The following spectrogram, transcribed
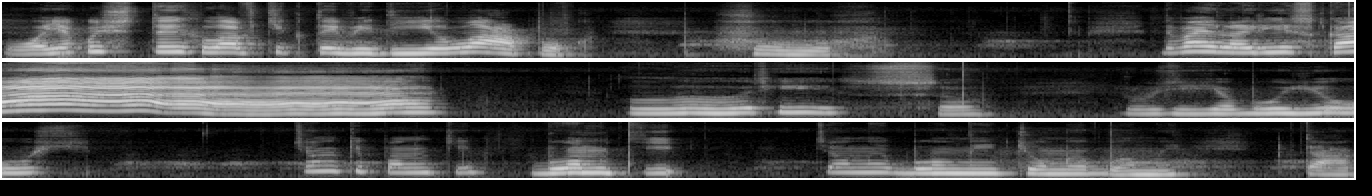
О, якось встигла втікти від її лапок. Фух. Давай, Ларіска. Ларіса. Друзі, я боюсь. Тьомки-помки, бомки. Тьоми бомі, тьоми бомі. Так,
